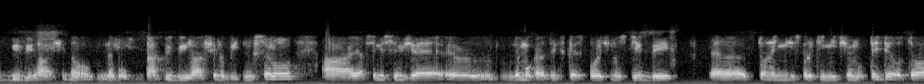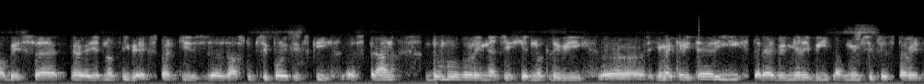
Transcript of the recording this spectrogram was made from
by vyhlášeno, nebo tak by vyhlášeno být muselo. A já si myslím, že e, v demokratické společnosti by Eh, to není nic proti ničemu. Teď jde o to, aby se eh, jednotliví experti z zástupci politických eh, stran domluvili na těch jednotlivých, řekněme, kritériích, které by měly být, a umím si představit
